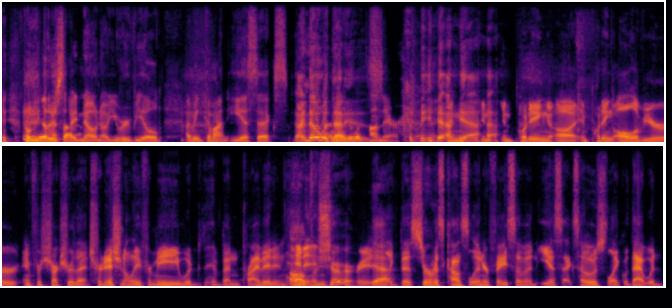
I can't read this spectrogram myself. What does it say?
From the other side, no, no, you revealed. I mean, come on, ESX. I know what that wonder what's on there. yeah, in, yeah. in, in putting uh in putting all of your infrastructure that traditionally for me would have been private and hidden. oh, hidden for sure. right? Yeah. like the service console interface of an esx host like what that would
